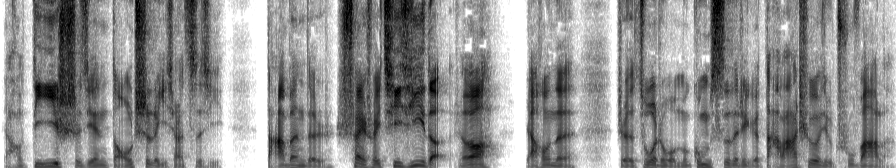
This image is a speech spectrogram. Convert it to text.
然后第一时间捯饬了一下自己，打扮的帅帅气气的，是吧？然后呢。这坐着我们公司的这个大巴车就出发了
